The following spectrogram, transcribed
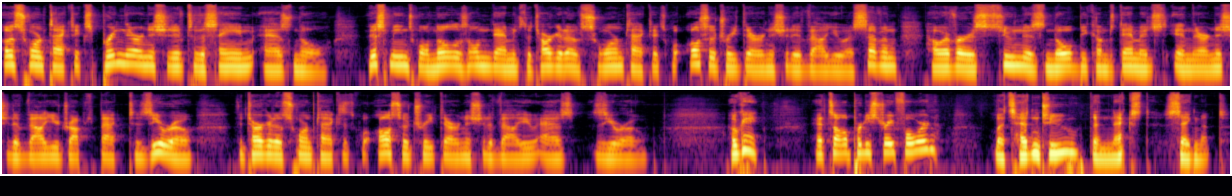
of swarm tactics bring their initiative to the same as null. This means while Null is only damaged, the target of Swarm Tactics will also treat their initiative value as 7. However, as soon as Null becomes damaged and their initiative value drops back to 0, the target of Swarm Tactics will also treat their initiative value as 0. Okay, that's all pretty straightforward. Let's head into the next segment.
